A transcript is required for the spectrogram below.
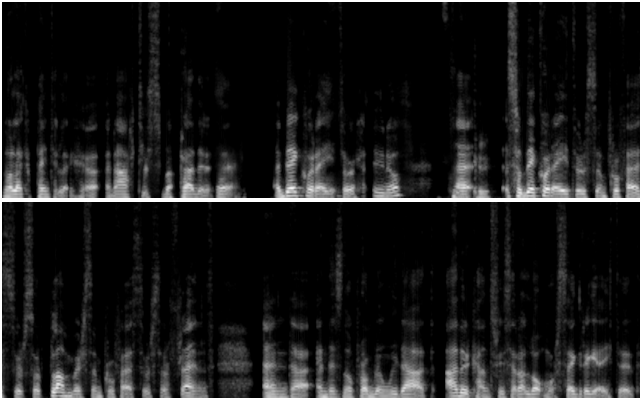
not like a painter, like uh, an artist, but rather uh, a decorator. You know, Uh, Okay. so decorators and professors or plumbers and professors are friends, and uh, and there's no problem with that. Other countries are a lot more segregated.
